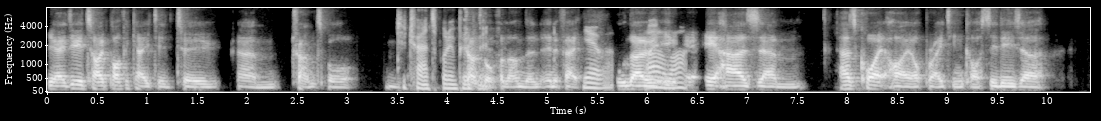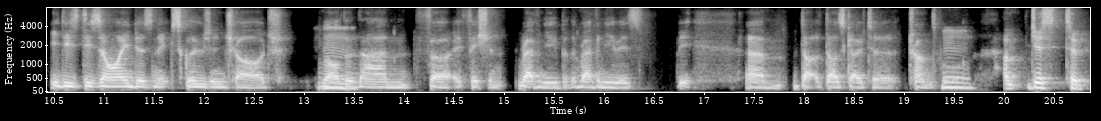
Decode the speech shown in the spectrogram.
Yeah, it's hypothecated to um, transport to transport improvement. Transport for London, in effect. Yeah. Although it, wow. it, has um, has quite high operating costs. It is a it is designed as an exclusion charge mm. rather than for efficient revenue, but the revenue is um, does go to transport. Mm. Um, just to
